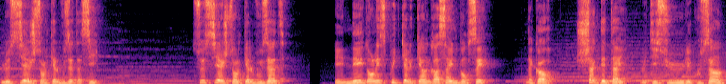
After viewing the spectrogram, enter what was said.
le siège sur lequel vous êtes assis. Ce siège sur lequel vous êtes est né dans l'esprit de quelqu'un grâce à une pensée. D'accord? Chaque détail, le tissu, les coussins,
